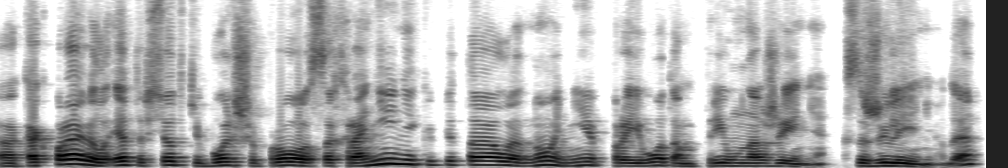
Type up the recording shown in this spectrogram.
а, как правило, это все-таки больше про сохранение капитала, но не про его там приумножение, к сожалению. Да?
